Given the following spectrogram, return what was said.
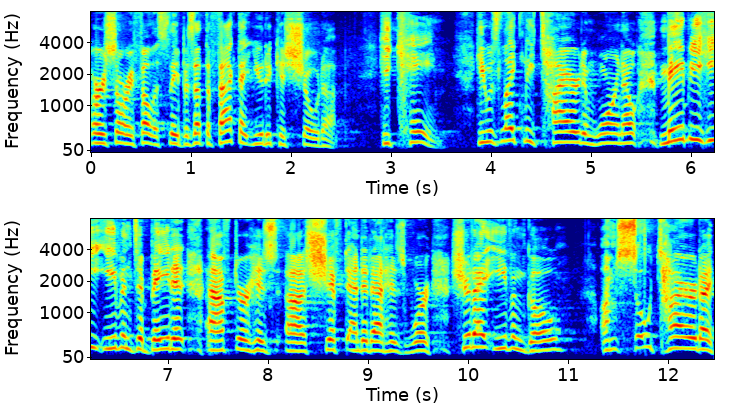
or sorry, fell asleep, is that the fact that Eutychus showed up. He came. He was likely tired and worn out. Maybe he even debated after his uh, shift ended at his work should I even go? I'm so tired. I,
